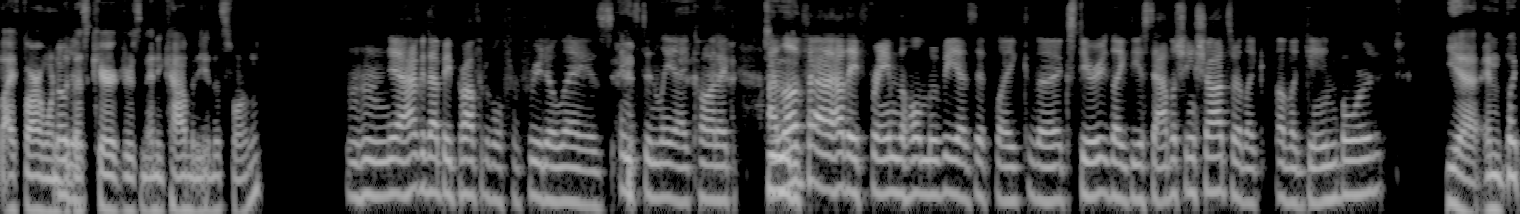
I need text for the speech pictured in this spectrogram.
by far one of the best characters in any comedy in this one. Mm-hmm. Yeah, how could that be profitable for Frito Lay? Is instantly iconic. Dude. I love how, how they frame the whole movie as if like the exterior, like the establishing shots are like of a game board. Yeah, and like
